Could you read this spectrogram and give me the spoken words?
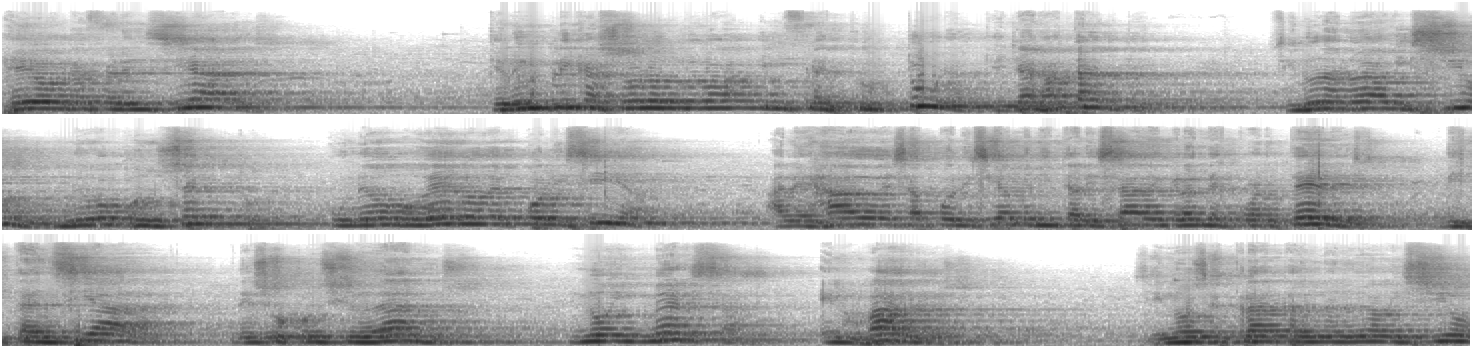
georreferenciales, que no implica solo nueva infraestructura, que ya es bastante, sino una nueva visión, un nuevo concepto, un nuevo modelo de policía alejado de esa policía militarizada en grandes cuarteles, distanciada de sus conciudadanos, no inmersa en los barrios, sino se trata de una nueva visión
